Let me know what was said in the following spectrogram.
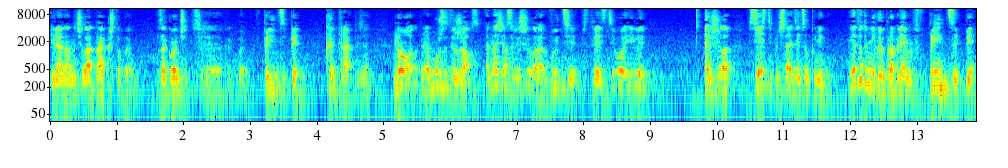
или она начала так, чтобы закончить, э, как бы, в принципе, к трапезе. Но, например, муж задержался. Она сейчас решила выйти, встретить его, или решила сесть и почитать детям книгу. Нет в этом никакой проблемы, в принципе.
